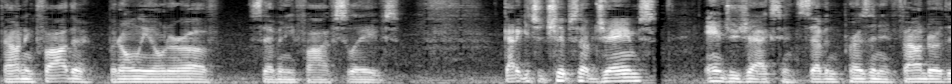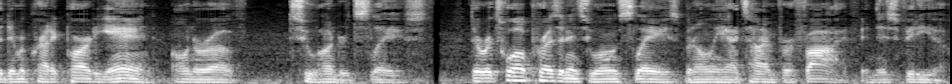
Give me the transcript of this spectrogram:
founding father, but only owner of 75 slaves. Gotta get your chips up, James. Andrew Jackson, seventh president, founder of the Democratic Party, and owner of 200 slaves. There were 12 presidents who owned slaves, but only had time for five in this video.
